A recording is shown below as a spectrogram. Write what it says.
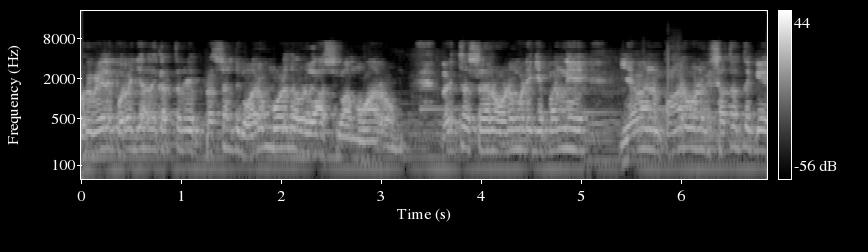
ஒருவேளை புறஜாதி கத்தருடைய பிரசனத்துக்கு வரும்பொழுது அவருக்கு ஆசீர்வாதம் மாறும். விருத்தசேரன் உடம்படிக்கை பண்ணி எவன் பார்வனுக்கு சத்தத்துக்கு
